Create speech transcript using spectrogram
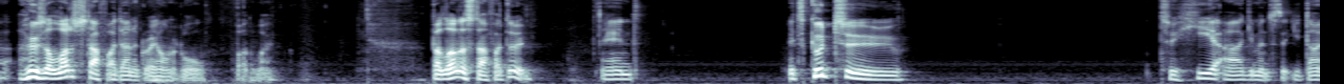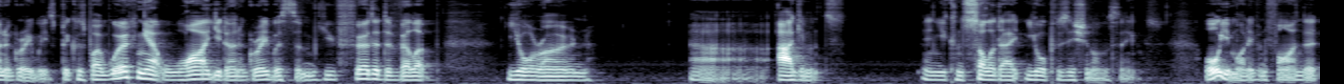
uh, who's a lot of stuff I don't agree on at all, by the way. But a lot of the stuff I do, and it's good to to hear arguments that you don't agree with because by working out why you don't agree with them, you further develop your own uh, arguments and you consolidate your position on things. Or you might even find that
